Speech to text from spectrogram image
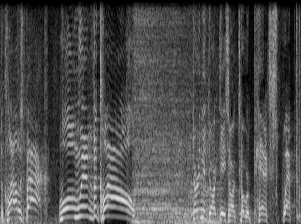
The cloud is back. Long live the cloud! During the dark days of October, panic swept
